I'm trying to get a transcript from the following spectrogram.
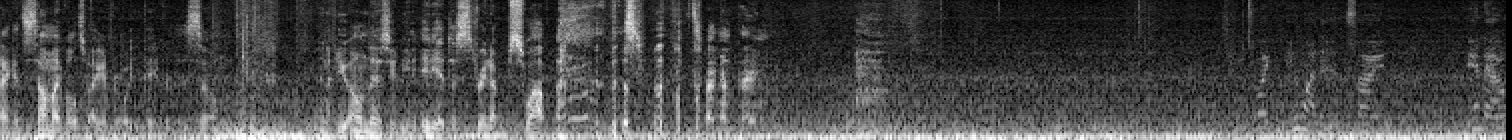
I could sell my Volkswagen for what you paid for this. So, and if you own this, you'd be an idiot to straight up swap this for the Volkswagen thing. It's like new on the inside and out.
